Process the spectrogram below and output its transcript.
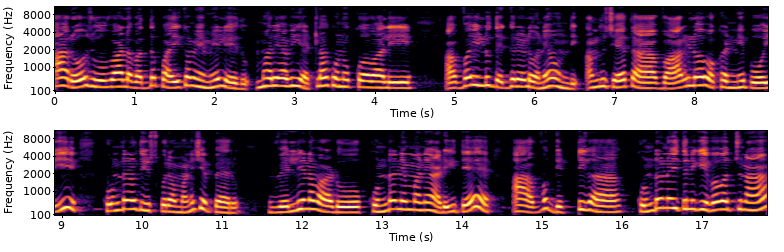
ఆ రోజు వాళ్ళ వద్ద పైకమేమీ లేదు. మరి అవి ఎట్లా కొనుక్కోవాలి? అవ్వ ఇల్లు దగ్గరలోనే ఉంది. అందుచేత వారిలో ఒకడిని పోయి కుండను తీసుకురమ్మని చెప్పారు. వెళ్ళినవాడు కుండ నిమ్మని అడిగితే ఆ అవ్వ గట్టిగా కుండను ఇతనికి ఇవ్వవచ్చునా?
